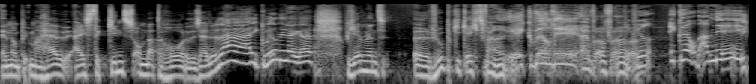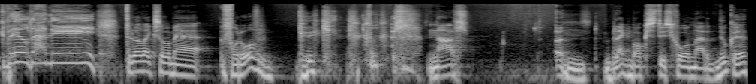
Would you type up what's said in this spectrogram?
en op, maar hij, hij is te kinds om dat te horen. Dus hij zegt, la, la, ik wil niet dat je... Op een gegeven moment eh, roep ik echt van, ik wil niet. Of, of, Ik wil, ik wil dat niet. ik wil dat niet. Terwijl ik zo mij voorover buik naar een blackbox, dus gewoon naar het doeken,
